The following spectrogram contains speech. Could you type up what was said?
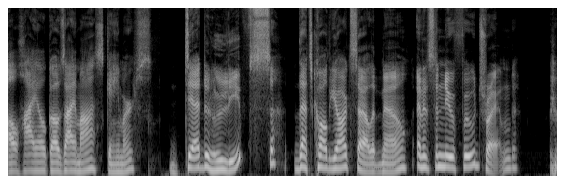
Ohio goes gozaimasu, gamers. Dead leaves? That's called yard salad now, and it's the new food trend.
